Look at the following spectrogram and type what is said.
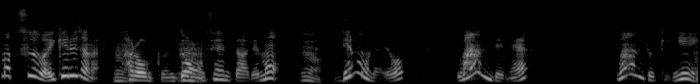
まあ、2はいけるじゃない、うん、タロン君ドン、うん、センターでも、うん、でもだよ1でね1の時に、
